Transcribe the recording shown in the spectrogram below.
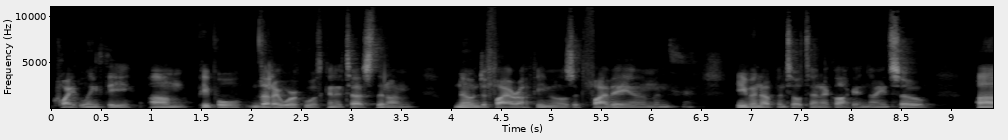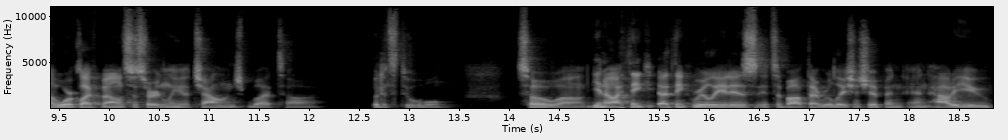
quite lengthy. Um, people that I work with can attest that I'm known to fire off emails at 5 a.m. and even up until 10 o'clock at night. So, uh, work life balance is certainly a challenge, but uh, but it's doable. So uh, you know, I think I think really it is. It's about that relationship and and how do you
